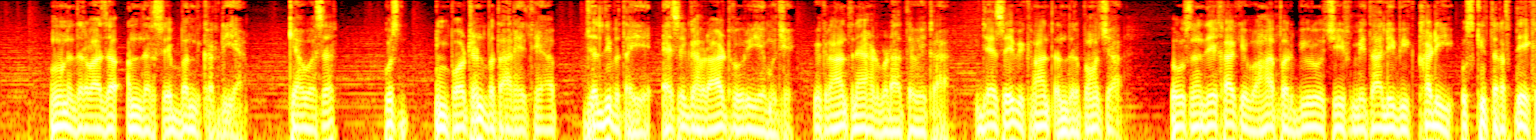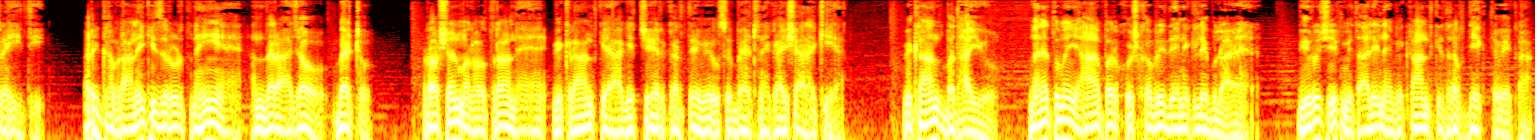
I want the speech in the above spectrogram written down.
उन्होंने दरवाज़ा अंदर से बंद कर दिया। क्या हुआ सर? कुछ इम्पोर्टेंट बता रहे थे आप। जल्दी बताइए, ऐसे घबराहट हो रही है मुझे। विक्रांत ने हड़बड़ाते हुए कहा, जैसे ही विक्रांत अंदर पहुँचा तो उसने देखा कि वहाँ पर ब्यूरो चीफ मिताली भी खड़ी उसकी तरफ़ देख रही थी। अरे, घबराने की ज़रूरत नहीं है, अंदर आ जाओ, बैठो। रोशन मल्होत्रा ने विक्रांत के आगे चेयर करते हुए उसे बैठने का इशारा किया। विक्रांत बधाई हो मैंने तुम्हें यहाँ पर खुशखबरी देने के लिए बुलाया है। ब्यूरो चीफ मिताली ने विक्रांत की तरफ़ देखते हुए कहा,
